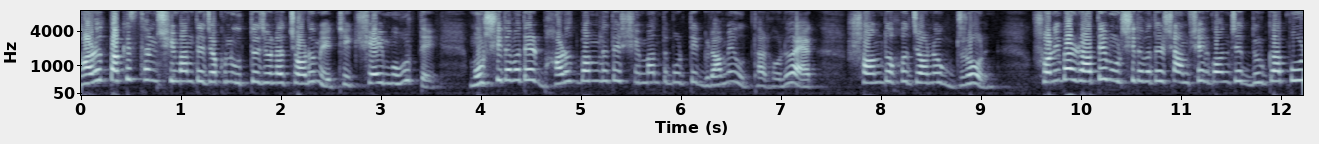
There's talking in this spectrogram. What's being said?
ভারত পাকিস্তান সীমান্তে যখন উত্তেজনা চরমে, ঠিক সেই মুহূর্তে মুর্শিদাবাদের ভারত বাংলাদেশ সীমান্তবর্তী গ্রামে উদ্ধার হলো এক সন্দেহজনক ড্রোন। শনিবার রাতে মুর্শিদাবাদের শামশেরগঞ্জের দুর্গাপুর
